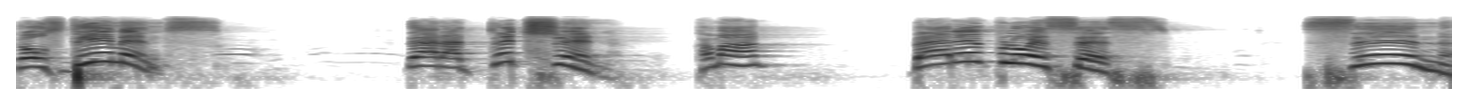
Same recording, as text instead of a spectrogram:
those demons that addiction. Come on. Bad influences, sin,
